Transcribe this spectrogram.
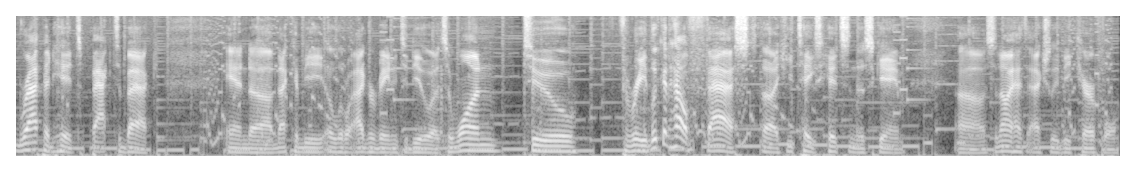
rapid hits back to back, and uh, that can be a little aggravating to deal with. So one, two, three. Look at how fast uh, he takes hits in this game. Uh, so now I have to actually be careful.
